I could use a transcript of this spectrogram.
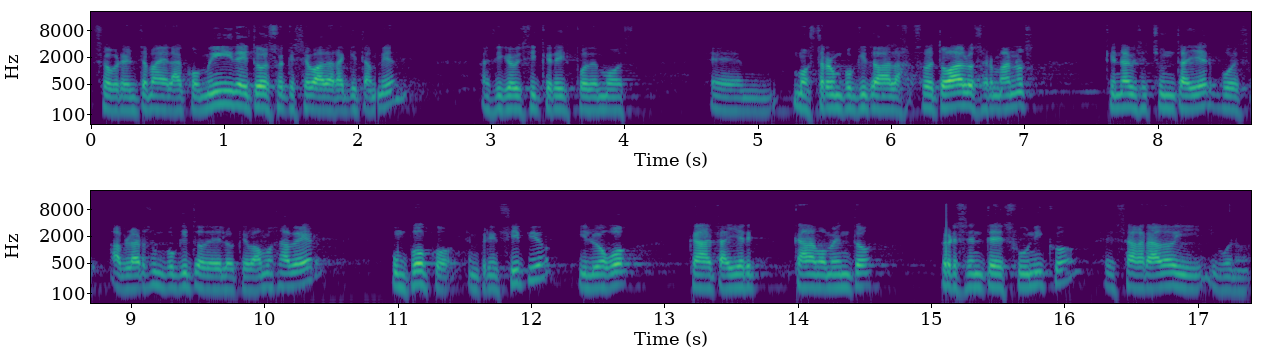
sobre el tema de la comida y todo eso que se va a dar aquí también. Así que hoy, si queréis, podemos em, mostrar un poquito, sobre todo a los hermanos que no habéis hecho un taller, pues hablaros un poquito de lo que vamos a ver un poco en principio y luego cada taller, cada momento presente es único, es sagrado y, bueno,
